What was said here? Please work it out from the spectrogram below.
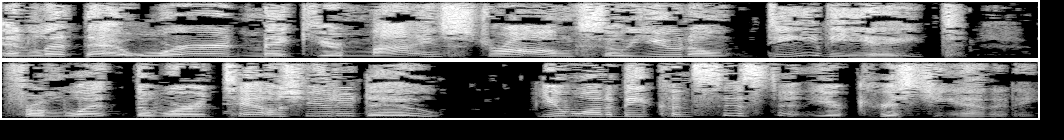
And let that word make your mind strong so you don't deviate from what the word tells you to do. You want to be consistent in your Christianity.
